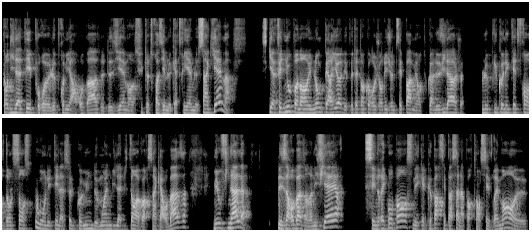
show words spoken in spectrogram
candidaté pour le premier arrobase, le deuxième, ensuite le troisième, le quatrième, le cinquième. Ce qui a fait de nous pendant une longue période, et peut-être encore aujourd'hui, je ne sais pas, mais en tout cas le village le plus connecté de France dans le sens où on était la seule commune de moins de 1000 habitants à avoir 5 arrobases. Mais au final, les arrobases, on en est fiers. C'est une récompense, mais quelque part, c'est pas ça l'important. C'est vraiment euh,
